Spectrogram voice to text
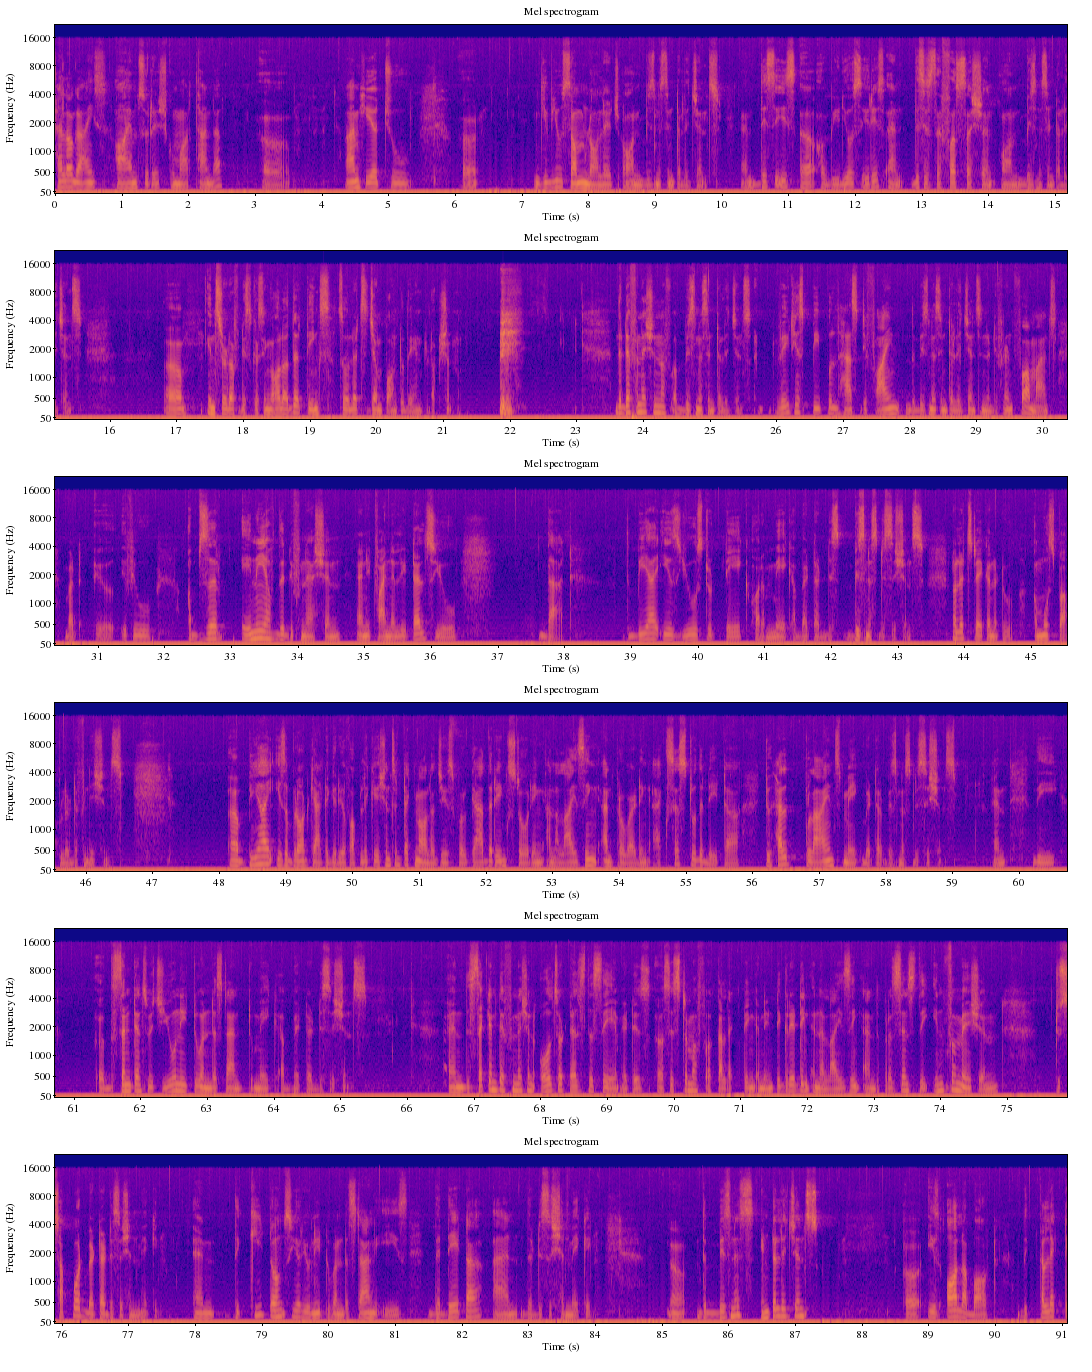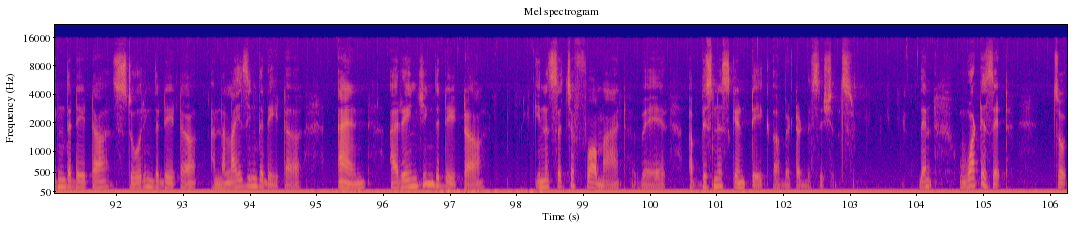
Hello guys, I am Suresh Kumar Thanda. Uh, I'm here to uh, give you some knowledge on business intelligence and this is a, a video series and this is the first session on business intelligence. Uh, instead of discussing all other things, so let's jump on to the introduction. the definition of a business intelligence. Various people has defined the business intelligence in a different formats but uh, if you observe any of the definition and it finally tells you that the BI is used to take or make a better business decisions. Now let's take a two a most popular definitions uh, BI is a broad category of applications and technologies for gathering, storing, analyzing and providing access to the data to help clients make better business decisions. And the uh, the sentence which you need to understand to make a better decisions. And the second definition also tells the same. It is a system of uh, collecting and integrating, analyzing and presents the information to support better decision making and the key terms here you need to understand is the data and the decision making. Uh, the business intelligence uh, is all about the collecting the data storing the data analyzing the data and arranging the data in a such a format where a business can take a better decisions. Then what is it? So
